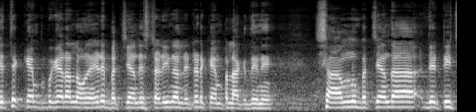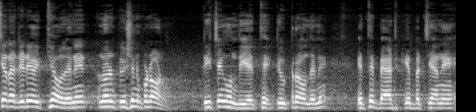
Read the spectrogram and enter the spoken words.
ਇੱਥੇ ਕੈਂਪ ਵਗੈਰਾ ਲਾਉਣੇ ਜਿਹੜੇ ਬੱਚਿਆਂ ਦੇ ਸਟੱਡੀ ਨਾਲ ਰਿਲੇਟਡ ਕੈਂਪ ਲੱਗਦੇ ਨੇ। ਸ਼ਾਮ ਨੂੰ ਬੱਚਿਆਂ ਦਾ ਜੇ ਟੀਚਰ ਆ, ਜਿਹੜੇ ਉਹ ਇੱਥੇ ਆਉਂਦੇ ਨੇ, ਉਹਨਾਂ ਨੂੰ ਟਿਊਸ਼ਨ ਪੜਾਉਣ ਟੀਚਿੰਗ ਹੁੰਦੀ ਹੈ ਇੱਥੇ ਟਿਊਟਰ ਆਉਂਦੇ ਨੇ। ਇੱਥੇ ਬੈਠ ਕੇ ਬੱਚਿਆਂ ਨੇ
